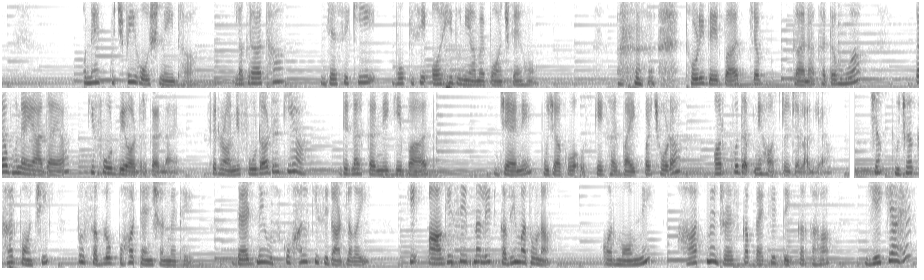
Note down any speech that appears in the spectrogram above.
उन्हें कुछ भी होश नहीं था। लग रहा था जैसे कि वो किसी और ही दुनिया में पहुँच गए हों। थोड़ी देर बाद जब गाना ख़त्म हुआ, तब उन्हें याद आया कि फ़ूड भी ऑर्डर करना है। फिर उन्होंने फ़ूड ऑर्डर किया। डिनर करने के बाद जय ने पूजा को उसके घर बाइक पर छोड़ा और खुद अपने हॉस्टल चला गया। जब पूजा घर पहुँची तो सब लोग बहुत टेंशन में थे। डैड ने उसको हल्की सी डांट लगाई कि आगे से इतना लेट कभी मत होना। और मॉम ने हाथ में ड्रेस का पैकेट देखकर कहा, ये क्या है?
